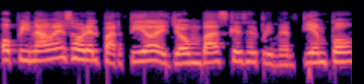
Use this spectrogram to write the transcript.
Opíname sobre el partido de John Vázquez el primer tiempo.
